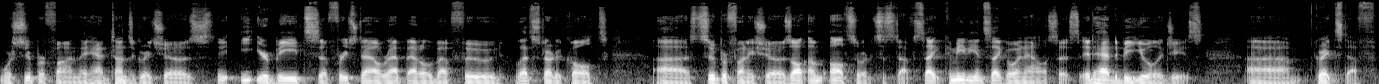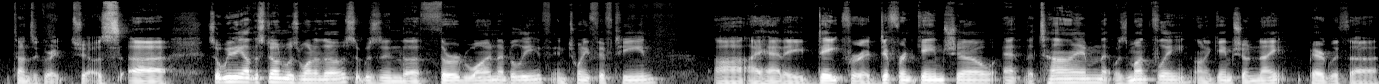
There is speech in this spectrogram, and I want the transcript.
were super fun. They had tons of great shows. Eat Your Beats, a freestyle rap battle about food, Let's Start a Cult. Uh, super funny shows, all, um, all sorts of stuff. Psych, comedian psychoanalysis. It had to be eulogies. Um, great stuff. Tons of great shows. Uh, so, Weeding Out the Stone was one of those. It was in the third one, I believe, in 2015. Uh, I had a date for a different game show at the time that was monthly on a game show night, paired with uh,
